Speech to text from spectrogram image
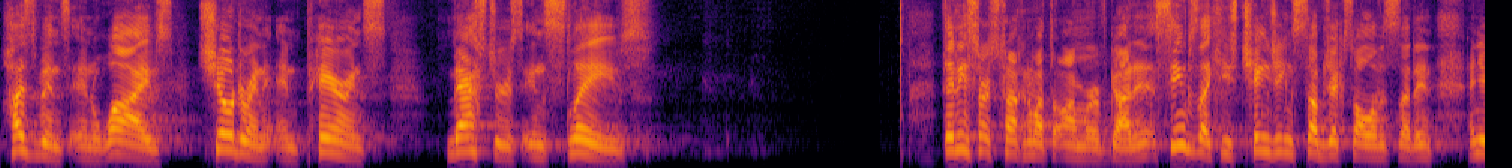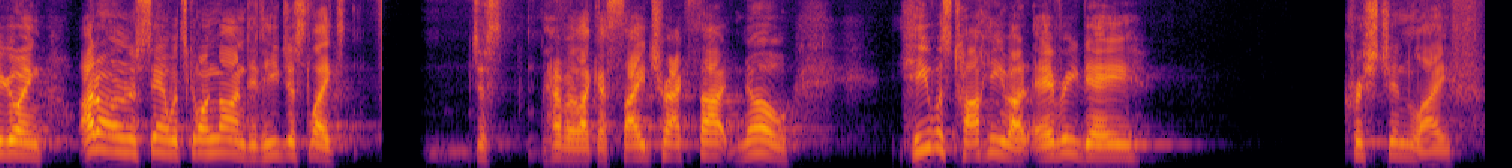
husbands and wives, children and parents, masters and slaves. Then he starts talking about the armor of God, and it seems like he's changing subjects all of a sudden, and you're going, I don't understand what's going on. Did he just like, just have a, like a sidetrack thought? No, he was talking about everyday Christian life,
